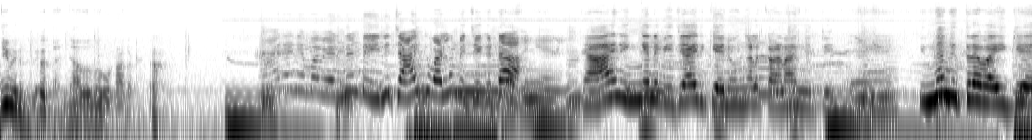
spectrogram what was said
നീ വരുന്നില്ല ഞാൻ അതൊന്ന് റൂട്ടാക്കട്ടെ വരുന്നുണ്ട്. ഇനി ചായക്ക് വെള്ളം വെച്ചേക്കിട്ടാ ഞാൻ ഇങ്ങനെ വിചാരിക്കാനു നിങ്ങളെ കാണാഞ്ഞിട്ട്. ഇന്നെന്ത് ഇത്ര വൈകിയേ?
